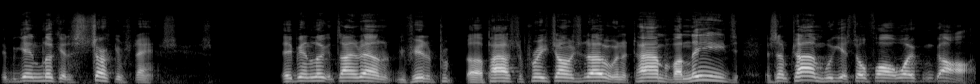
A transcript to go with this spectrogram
he began to look at the circumstances. He began to look at things down. You've heard the uh, pastor preach on, you know, in a time of our needs, and sometimes we get so far away from God.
